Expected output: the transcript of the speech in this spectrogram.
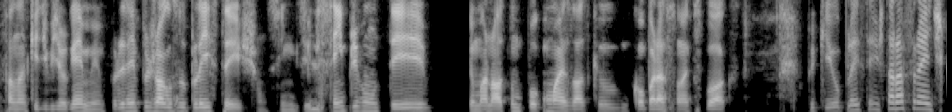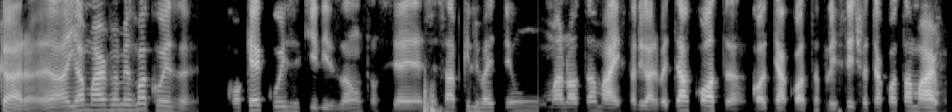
falando aqui de videogame, por exemplo, jogos do PlayStation, sim, eles sempre vão ter uma nota um pouco mais alta que em comparação ao Xbox. Porque o PlayStation está na frente, cara. E a Marvel é a mesma coisa. Qualquer coisa que eles lançam, você, sabe que ele vai ter um, uma nota a mais, tá ligado? Vai ter a cota. Tem a cota PlayStation, vai ter a cota Marvel.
